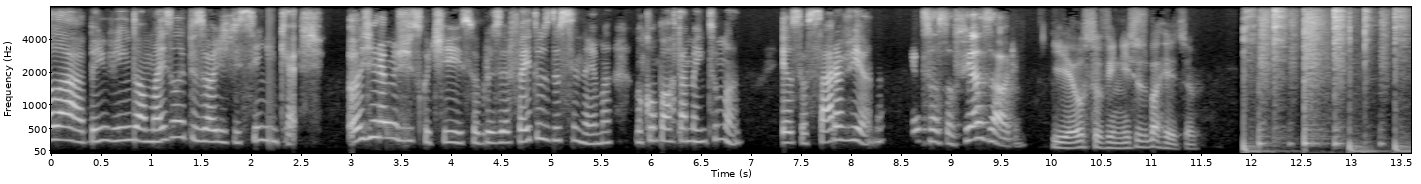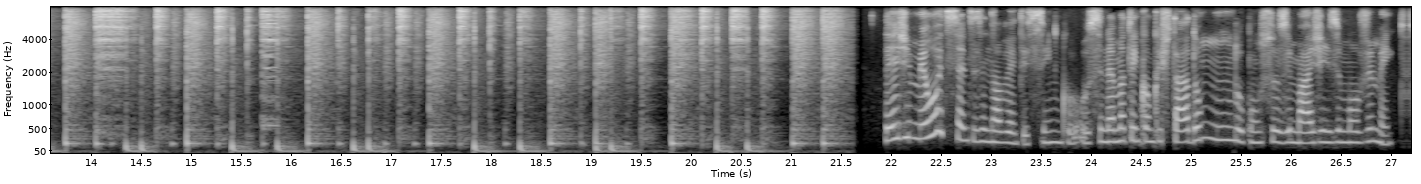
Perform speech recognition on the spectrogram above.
Olá, bem-vindo a mais um episódio de Cinecast. Hoje iremos discutir sobre os efeitos do cinema no comportamento humano. Eu sou Sara Viana. Eu sou Sofia Zório. E eu sou Vinícius Barreto. Desde 1895, o cinema tem conquistado o mundo com suas imagens em movimento.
